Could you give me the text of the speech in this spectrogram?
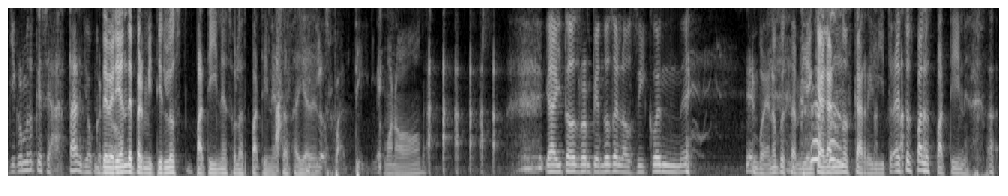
Llega un momento que se hartan, yo creo. Deberían de permitir los patines o las patinetas ahí adentro. los patines. ¿Cómo no? Y ahí todos rompiéndose el hocico en... Bueno, pues también que hagan unos carrilitos. Esto es para los patines.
